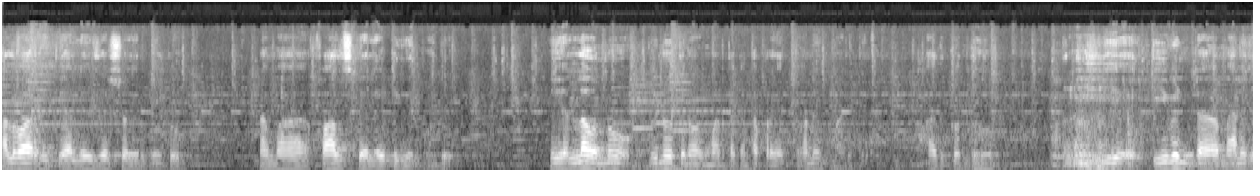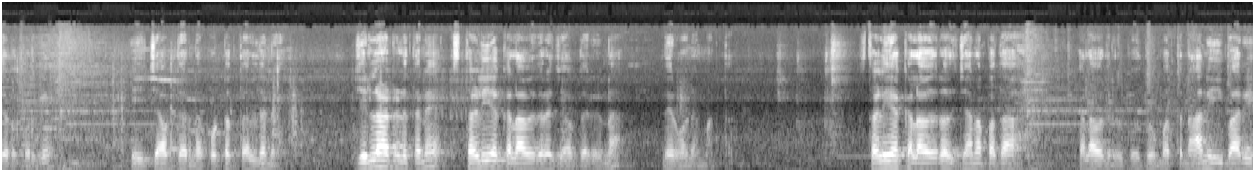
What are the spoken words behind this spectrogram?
ಹಲವಾರು ರೀತಿಯ ಲೇಸರ್ ಶೋ ಇರ್ಬೋದು, ನಮ್ಮ ಫಾಲ್ಸ್ಗೆ ಲೈಟಿಂಗ್ ಇರ್ಬೋದು, ಈ ಎಲ್ಲವನ್ನು ವಿನೂತನವಾಗಿ ಮಾಡ್ತಕ್ಕಂಥ ಪ್ರಯತ್ನವನ್ನು ಇದು ಮಾಡಿದ್ದೀವಿ. ಅದಕ್ಕೊಂದು ಈವೆಂಟ್ ಮ್ಯಾನೇಜರ್ ಒಬ್ಬರಿಗೆ ಈ ಜವಾಬ್ದಾರಿನ ಕೊಟ್ಟದ್ದಲ್ಲದೆ ಜಿಲ್ಲಾಡಳಿತನೇ ಸ್ಥಳೀಯ ಕಲಾವಿದರ ಜವಾಬ್ದಾರಿಯನ್ನು ನಿರ್ವಹಣೆ ಮಾಡ್ತಾರೆ. ಸ್ಥಳೀಯ ಕಲಾವಿದರು ಅದು ಜನಪದ ಕಲಾವಿದರಿರ್ಬೋದು ಮತ್ತು ನಾನು ಈ ಬಾರಿ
